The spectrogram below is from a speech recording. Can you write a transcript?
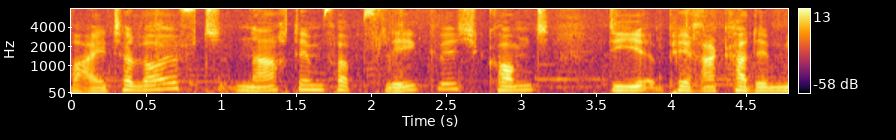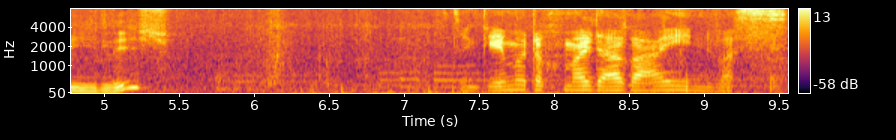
weiterläuft, nach dem Verpfleglich kommt die Perakademie Lich. Dann gehen wir doch mal da rein. Was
